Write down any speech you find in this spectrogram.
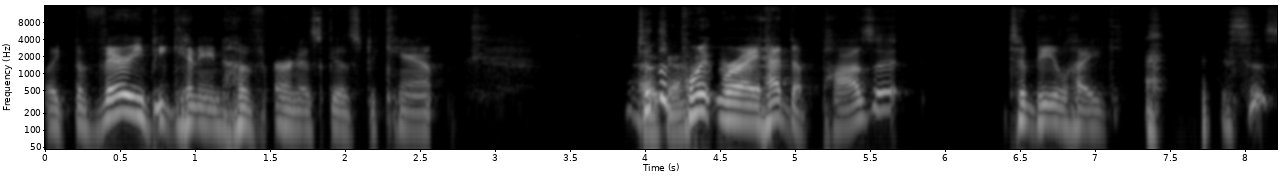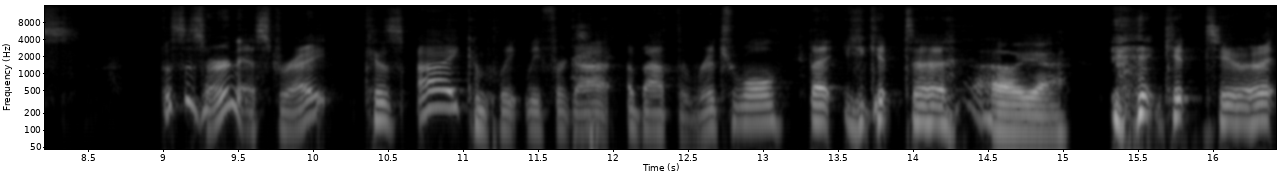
like the very beginning of Ernest Goes to Camp, to okay. the point where I had to pause it to be like, is this this is Ernest, right? Because I completely forgot about the ritual that you get to. Oh yeah, get to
